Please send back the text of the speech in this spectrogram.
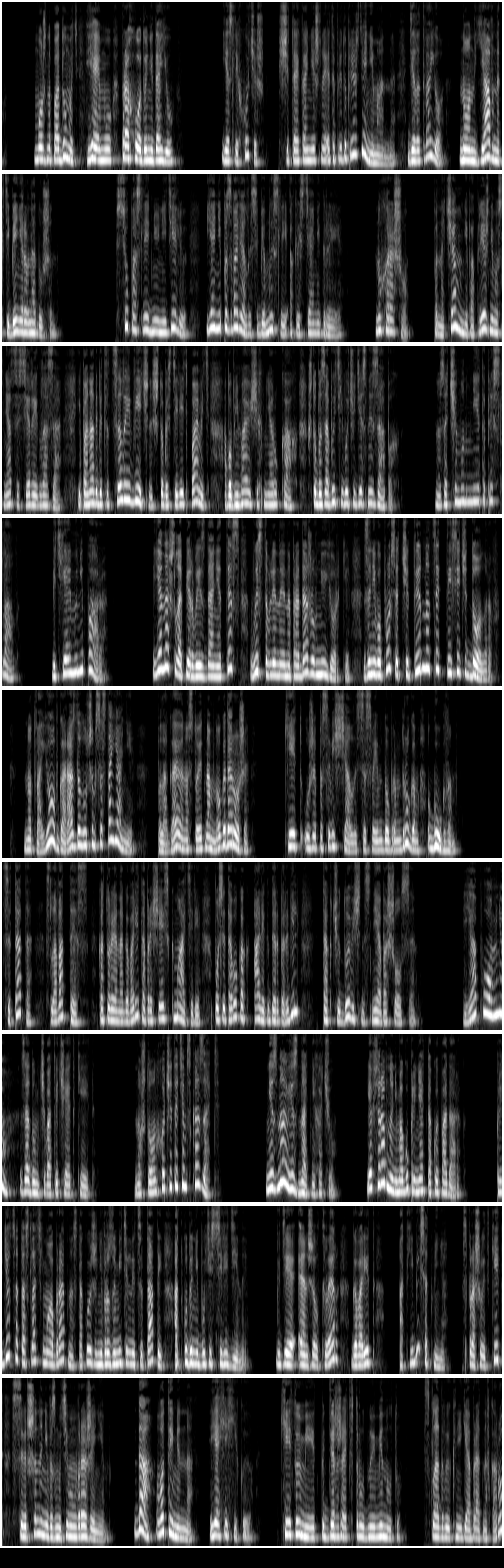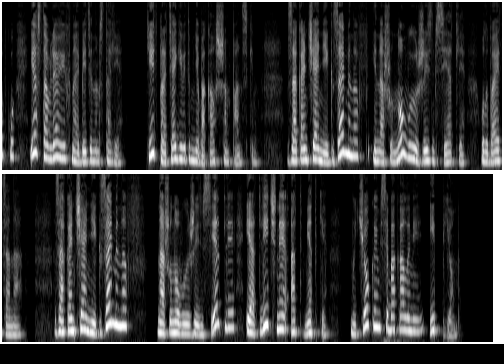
Можно подумать, я ему проходу не даю. Если хочешь, считай, конечно, это предупреждением, Анна. Дело твое, но он явно к тебе неравнодушен. Всю последнюю неделю я не позволяла себе мыслей о Кристиане Грее. Ну, хорошо. По ночам мне по-прежнему снятся серые глаза, и понадобится целая вечность, чтобы стереть память об обнимающих меня руках, чтобы забыть его чудесный запах. Но зачем он мне это прислал? Ведь я ему не пара. Я нашла первое издание «Тесс», выставленное на продажу в Нью-Йорке. За него просят 14 тысяч долларов. Но твое в гораздо лучшем состоянии. Полагаю, оно стоит намного дороже — Кейт уже посовещалась со своим добрым другом Гуглом. Цитата — слова Тесс, которые она говорит, обращаясь к матери, после того, как Алек Дербервиль так чудовищно с ней обошелся. «Я помню», — задумчиво отвечает Кейт. «Но что он хочет этим сказать?» «Не знаю и знать не хочу. Я все равно не могу принять такой подарок. Придется отослать ему обратно с такой же невразумительной цитатой откуда-нибудь из середины, где Энджел Клэр говорит «Отъебись от меня», спрашивает Кейт с совершенно невозмутимым выражением. «Да, вот именно», я хихикаю. Кейт умеет поддержать в трудную минуту. Складываю книги обратно в коробку и оставляю их на обеденном столе. Кейт протягивает мне бокал с шампанским. «За окончание экзаменов и нашу новую жизнь в Сиэтле», — улыбается она. «За окончание экзаменов, нашу новую жизнь в Сиэтле и отличные отметки». Мы чокаемся бокалами и пьем.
